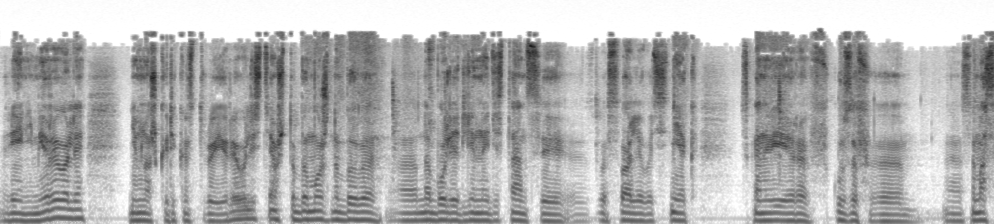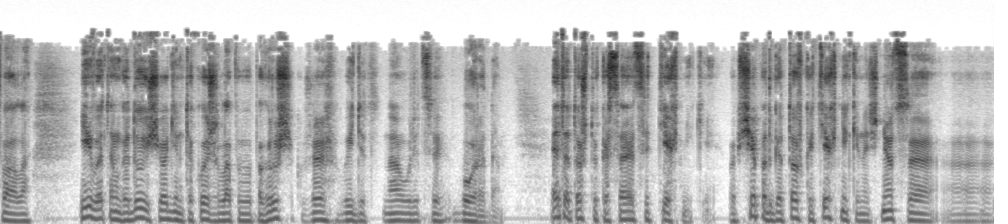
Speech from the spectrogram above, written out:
реанимировали, немножко реконструировали с тем, чтобы можно было на более длинной дистанции сваливать снег с конвейера в кузов Э, самосвала. И в этом году еще один такой же лаповый погрузчик уже выйдет на улицы города. Это то, что касается техники. Вообще подготовка техники начнется, э,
